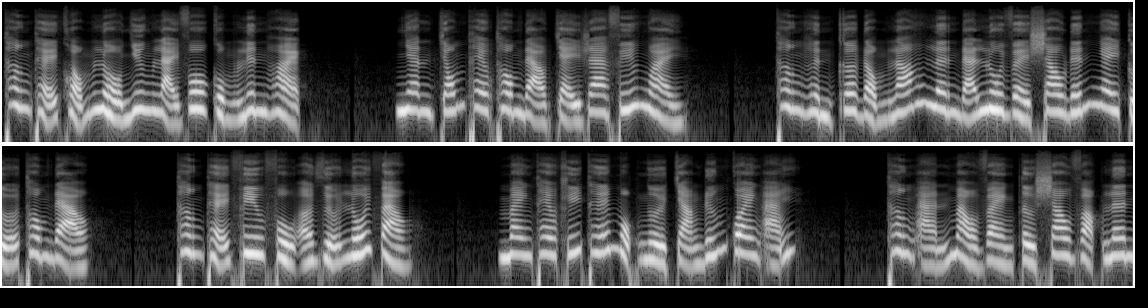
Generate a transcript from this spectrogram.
Thân thể khổng lồ nhưng lại vô cùng linh hoạt. Nhanh chóng theo thông đạo chạy ra phía ngoài. Thân hình cơ động lón lên đã lui về sau đến ngay cửa thông đạo. Thân thể phiêu phù ở giữa lối vào. Mang theo khí thế một người chặn đứng quan ải. Thân ảnh màu vàng từ sau vọt lên,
